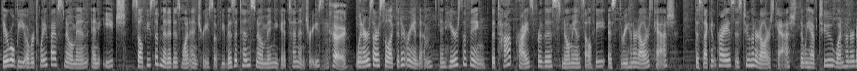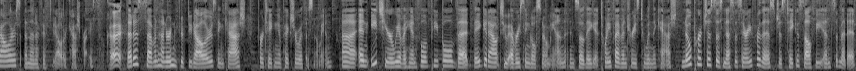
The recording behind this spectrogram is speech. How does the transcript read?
There will be over 25 snowmen, and each selfie submitted is one entry. So if you visit 10 snowmen, you get 10 entries. Okay. Winners are selected at random. And here's the thing the top prize for this snowman selfie is $300 cash. The second prize is $200 cash. Then we have two $100 and then a $50 cash prize. Okay. That is $750 in cash for taking a picture with a snowman. Uh, and each year we have a handful of people that they get out to every single snowman. And so they get 25 entries to win the cash. No purchase is necessary for this. Just take a selfie and submit it.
